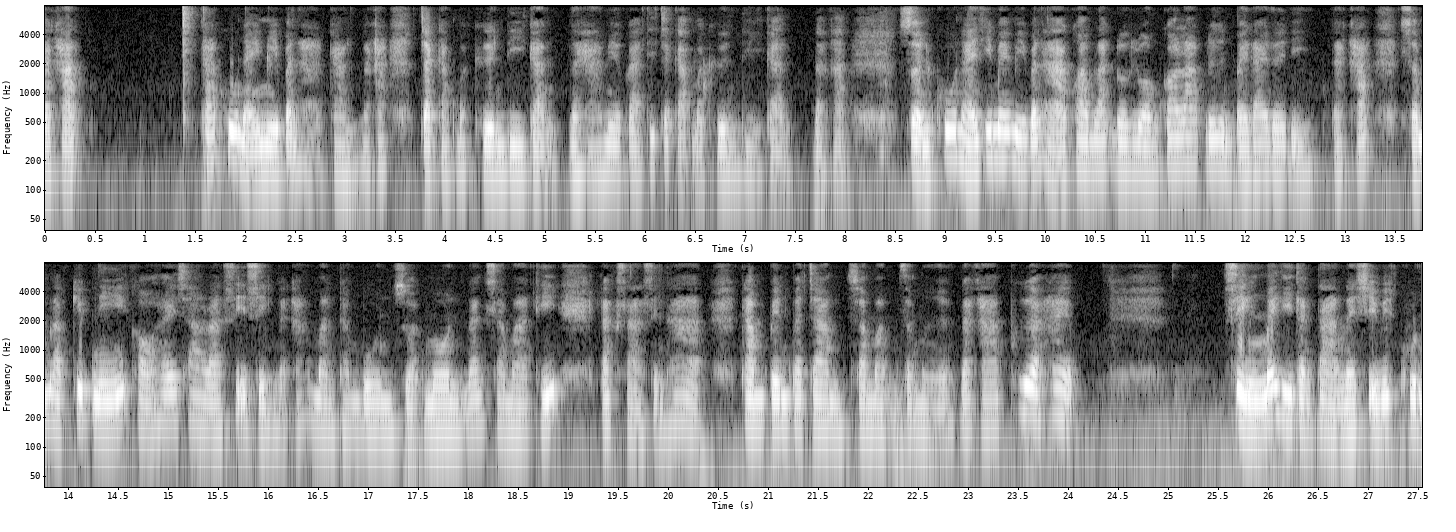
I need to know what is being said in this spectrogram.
นะคะ ถ้าคู่ไหนมีปัญหากันนะคะ จะกลับมาคืนดีกันนะคะ มีโอกาสที่จะกลับมาคืนดีกันนะคะ ส่วนคู่ไหนที่ไม่มีปัญหาความรักโดยรวมก็ราบรื่นไปได้ด้วยดีนะคะสำหรับคลิปนี้ขอให้ชาวราศีสิงห์นะคะ มันทำบุญ สวดมนต์นั่งสมาธิ รักษาศีลห้าทำเป็นประจำสม่ำเสมอนะคะ เพื่อให้สิ่งไม่ดีต่างๆในชีวิตคุณ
